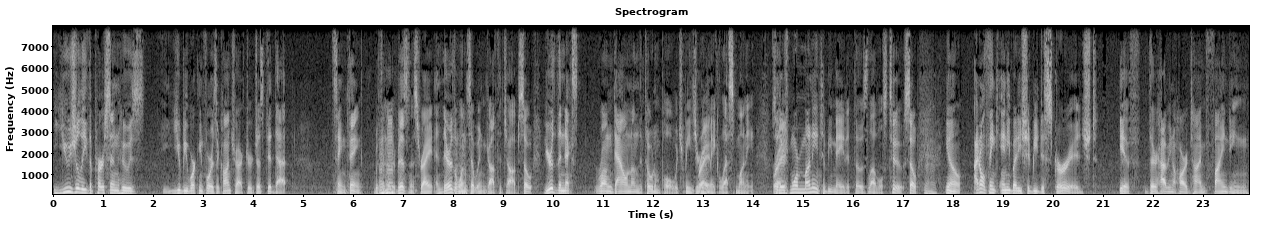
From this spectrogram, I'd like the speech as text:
usually the person who's you'd be working for as a contractor just did that same thing with Mm-hmm. another business, right? And they're the ones that went and got the job. So you're the next rung down on the totem pole, which means you're going to make less money. So Right. there's more money to be made at those levels too. So, Mm-hmm. you know, I don't think anybody should be discouraged if they're having a hard time finding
